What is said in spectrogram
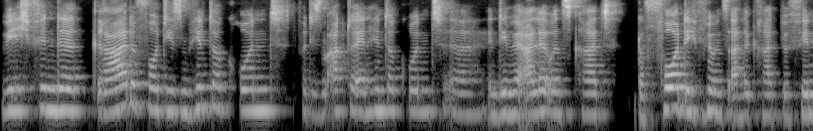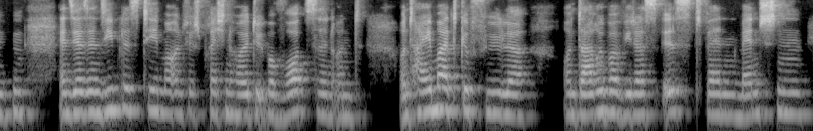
wie ich finde, gerade vor diesem Hintergrund, vor diesem aktuellen Hintergrund, äh, in dem wir alle uns gerade oder vor dem wir uns alle gerade befinden, ein sehr sensibles Thema. Und wir sprechen heute über Wurzeln und, und Heimatgefühle und darüber, wie das ist, wenn Menschen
